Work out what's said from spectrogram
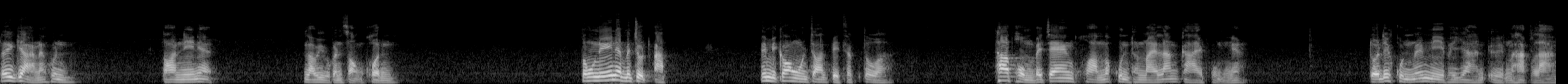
แล้วอีกอย่างนะคุณ ตอนนี้เนี่ย เราอยู่กันสองคน ตรงนี้เนี่ยเป็นจุดอับ ไม่มีกล้องวงจรปิดสักตัว ถ้าผมไปแจ้งความว่าคุณทำร้ายร่างกายผมเนี่ย โดยที่คุณไม่มีพยานอื่นมาหักล้าง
